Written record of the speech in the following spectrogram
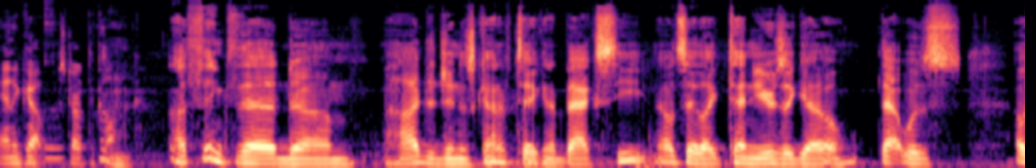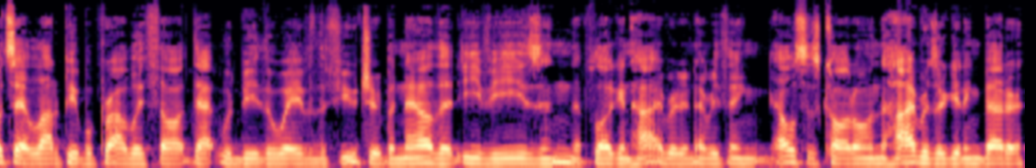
and a go. Start the clock. I think that um, hydrogen has kind of taken a back seat. I would say like 10 years ago, that was, I would say a lot of people probably thought that would be the wave of the future. But now that EVs and the plug in hybrid and everything else has caught on, the hybrids are getting better.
